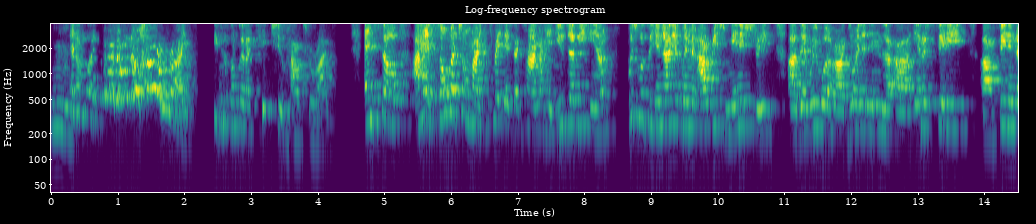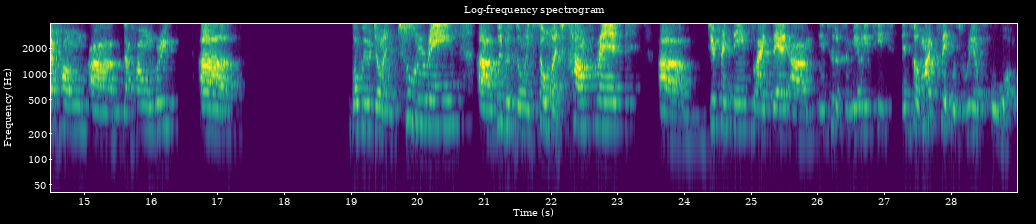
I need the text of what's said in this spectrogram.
Mm. And I'm like, but I don't know how to write. He says, I'm going to teach you how to write. And so I had so much on my plate at that time. I had UWM, which was the United Women Outreach Ministry uh, that we were uh, doing in the uh, inner city, uh, feeding the home, um, the hungry. Uh, what we were doing, tutoring. Uh, we was doing so much conference, um, different things like that um, into the community. And so my plate was real full.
